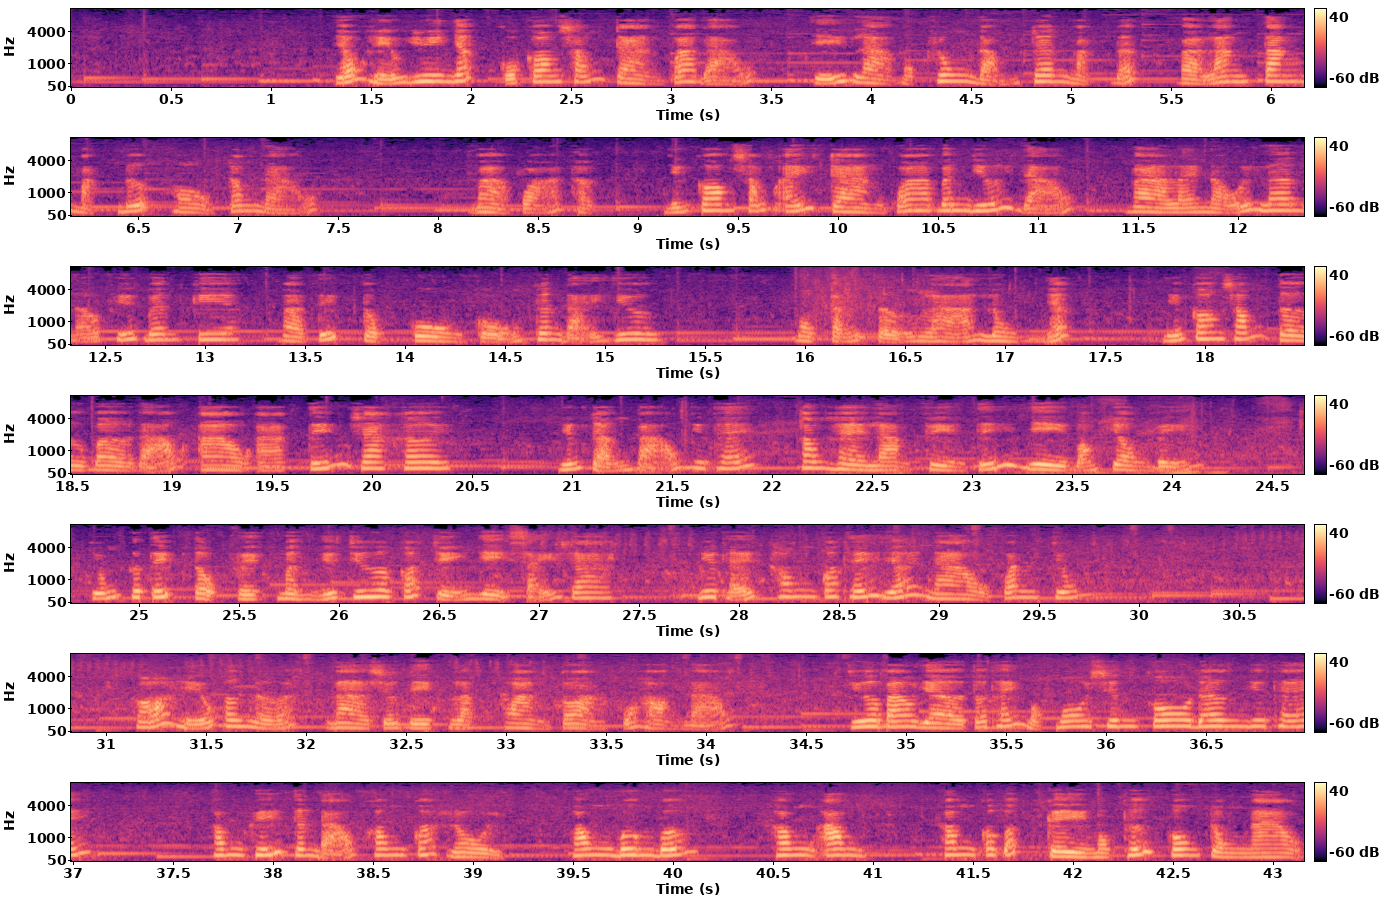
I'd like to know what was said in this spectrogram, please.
Dấu hiệu duy nhất của con sóng tràn qua đảo chỉ là một rung động trên mặt đất và lăn tăng mặt nước hồ trong đảo. Mà quả thật, những con sóng ấy tràn qua bên dưới đảo và lại nổi lên ở phía bên kia và tiếp tục cuồn cuộn trên đại dương. Một cảnh tượng lạ lùng nhất, những con sóng từ bờ đảo ào ạt tiến ra khơi. Những trận bão như thế không hề làm phiền tí gì bọn chồng biển Chúng cứ tiếp tục việc mình như chưa có chuyện gì xảy ra, như thể không có thế giới nào quanh chúng. Khó hiểu hơn nữa là sự biệt lập hoàn toàn của hòn đảo. Chưa bao giờ tôi thấy một môi sinh cô đơn như thế. Không khí trên đảo không có rùi không bướm bướm, không ong, không có bất kỳ một thứ côn trùng nào.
